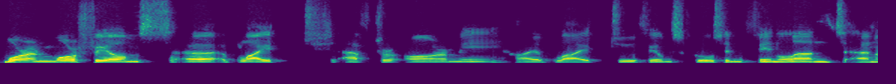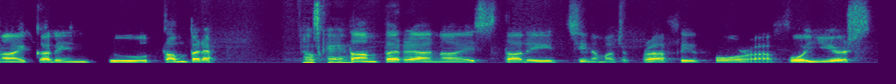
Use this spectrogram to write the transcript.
More and more films uh, applied after army. I applied to film schools in Finland and I got into Tampere. Okay. Tampere and I studied cinematography for uh, four years.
